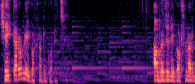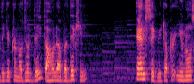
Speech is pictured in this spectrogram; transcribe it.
সেই কারণে এই ঘটনাটি ঘটেছে। আমরা যদি ঘটনার দিকে একটু নজর দিই, তাহলে আমরা দেখি এনসিপি, ডক্টর ইউনুস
